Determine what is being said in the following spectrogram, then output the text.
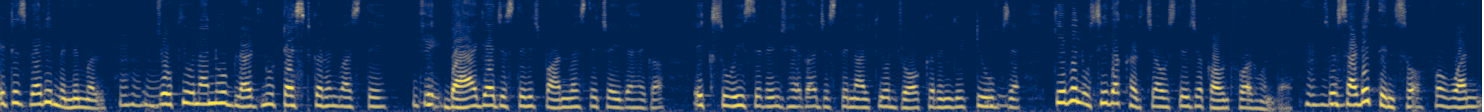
ਇਟ ਇਜ਼ ਵੈਰੀ ਮਿਨੀਮਲ ਜੋ ਕਿ ਉਹਨਾਂ ਨੂੰ ਬਲੱਡ ਨੂੰ ਟੈਸਟ ਕਰਨ ਵਾਸਤੇ ਇੱਕ ਬੈਗ ਹੈ ਜਿਸ ਦੇ ਵਿੱਚ ਪਾਣ ਵਾਸਤੇ ਚਾਹੀਦਾ ਹੈਗਾ। ਇੱਕ ਸੂਈ ਸਿਰਿੰਜ ਹੈਗਾ ਜਿਸ ਦੇ ਨਾਲ ਕਿ ਉਹ ਡਰਾ ਕਰਨਗੇ ਟਿਊਬਸ ਹੈ। ਕੇਵਲ ਉਸੇ ਦਾ ਖਰਚਾ ਉਸ ਦੇ ਵਿੱਚ ਅਕਾਊਂਟ ਫਾਰ ਹੁੰਦਾ ਹੈ। So 350 for one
